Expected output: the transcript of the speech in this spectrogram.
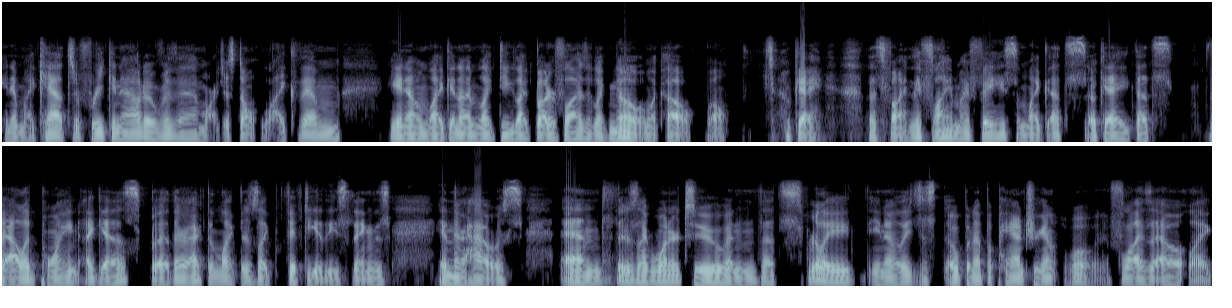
you know my cats are freaking out over them or i just don't like them. You know i'm like and i'm like do you like butterflies? They're like no. I'm like oh well okay that's fine. They fly in my face. I'm like that's okay that's valid point, I guess, but they're acting like there's like 50 of these things in their house. And there's like one or two, and that's really, you know, they just open up a pantry and whoa, and it flies out. Like,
